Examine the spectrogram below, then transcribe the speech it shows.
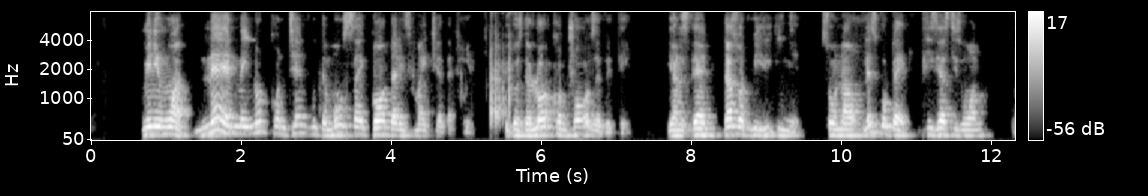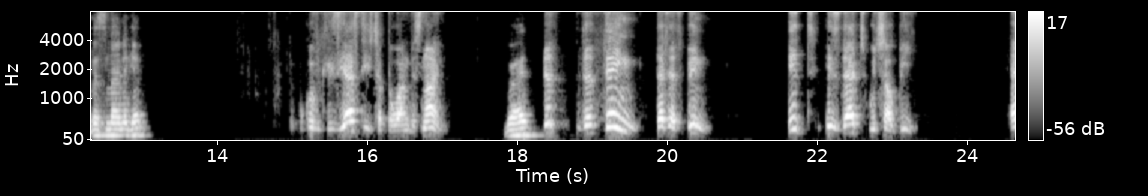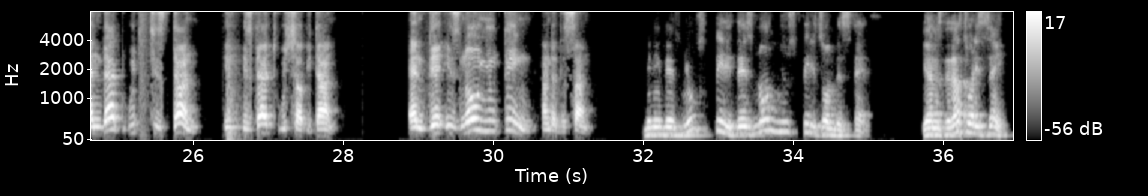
Meaning what? Man may not contend with the Most High God that is mightier than him because the Lord controls everything. You understand? That's what we're reading here. So now let's go back. Ecclesiastes 1, verse 9 again. The book of Ecclesiastes, chapter 1, verse 9. Go ahead. The, the thing that hath been, it is that which shall be. And that which is done is that which shall be done. And there is no new thing under the sun. Meaning there's no spirit, there's no new spirits on this earth. You understand? That's what he's saying.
